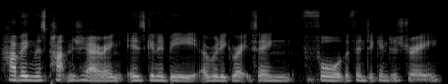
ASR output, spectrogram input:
having this patent sharing is going to be a really great thing for the fintech industry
